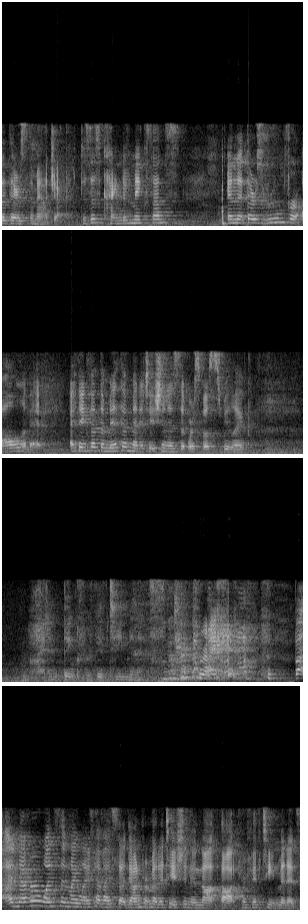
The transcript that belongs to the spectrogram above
that there's the magic. Does this kind of make sense? And that there's room for all of it. I think that the myth of meditation is that we're supposed to be like, I didn't think for 15 minutes, right? but I never once in my life have I sat down for meditation and not thought for 15 minutes.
